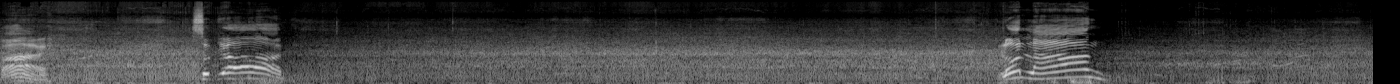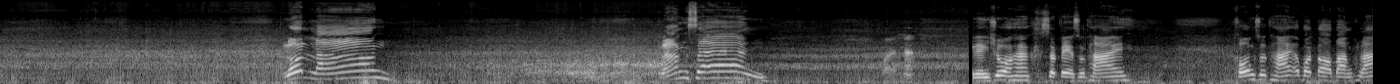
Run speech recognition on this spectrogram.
ไป สุดยอด รถหลัง รถหลัง หลังแซง ไปฮะหนึ่งช่วงฮะ สเตจสุดท้าย โค้งสุดท้ายอบตบางพระ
